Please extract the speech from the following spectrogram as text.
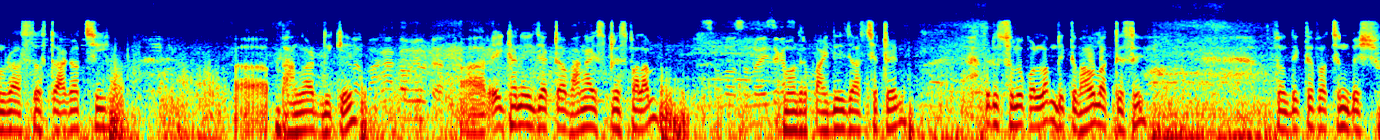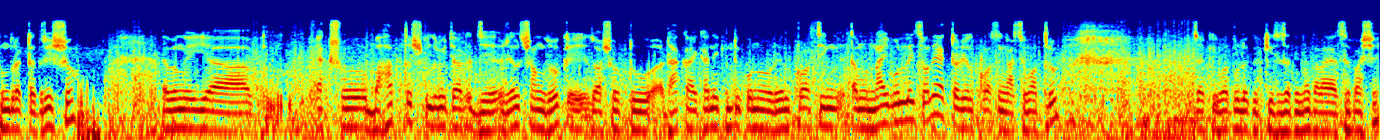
আমরা আস্তে আস্তে আগাচ্ছি ভাঙার দিকে। আর এইখানে এই যে একটা ভাঙা এক্সপ্রেস পেলাম। আমাদের পাশ দিয়ে যাচ্ছে ট্রেন একটু স্লো করলাম, দেখতে ভালো লাগতেছে। তো দেখতে পাচ্ছেন বেশ সুন্দর একটা দৃশ্য। এবং এই একশো বাহাত্তর কিলোমিটার যে রেল সংযোগ, এই যশোর টু ঢাকা, এখানে কিন্তু কোনো রেল ক্রসিং তেমন নাই বললেই চলে, একটা রেল ক্রসিং আছে মাত্র। যাকে ভদ্রলোকের কিছু জাতি না, দাঁড়ায় আছে পাশে।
